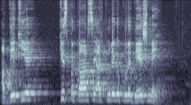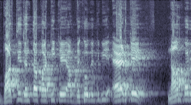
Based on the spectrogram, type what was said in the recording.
आप देखिए किस प्रकार से आज पूरे के पूरे देश में भारतीय जनता पार्टी के आप देखोगे कि भी एड के नाम पर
